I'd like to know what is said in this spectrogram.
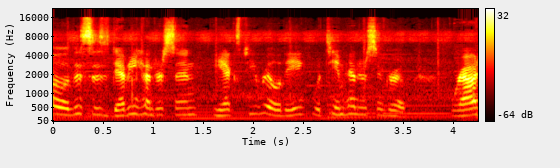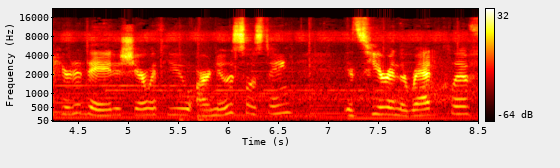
Hello, this is Debbie Henderson, eXp Realty with Team Henderson Group. We're out here today to share with you our newest listing. It's here in the Radcliffe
